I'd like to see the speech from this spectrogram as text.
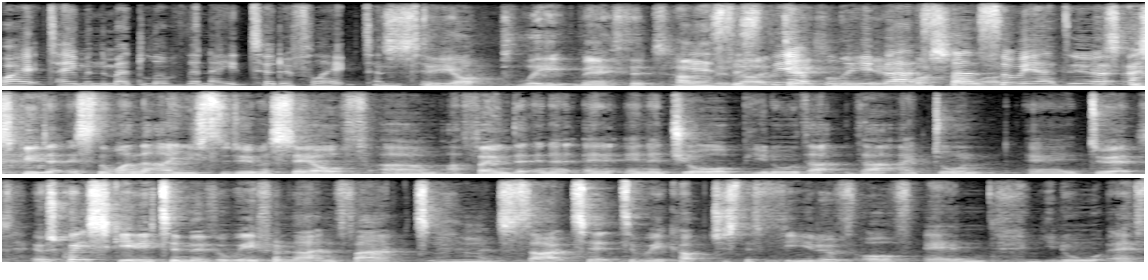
quiet time in the middle of the night to reflect and Stay to up late method. yes, alhamdulillah, stay up late. yeah, that's that's the way I do it. It's, it's good. It's the one that I used to do myself. Um, Mm. I found it in a, in, in a job, you know, that, that I don't uh, do it. It was quite scary to move away from that, in fact, Mhm. and start to, to wake up. Just the fear of, of um, you know, if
